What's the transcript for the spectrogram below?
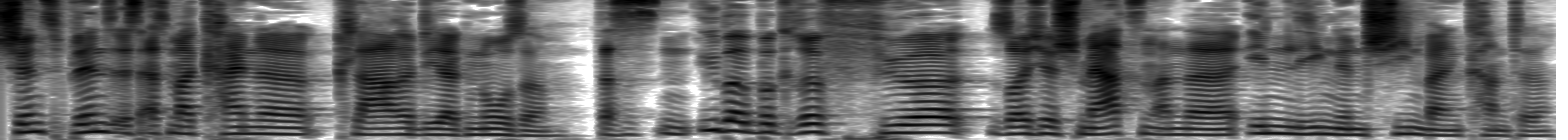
Shin Splint ist erstmal keine klare Diagnose. Das ist ein Überbegriff für solche Schmerzen an der innenliegenden Schienbeinkante.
